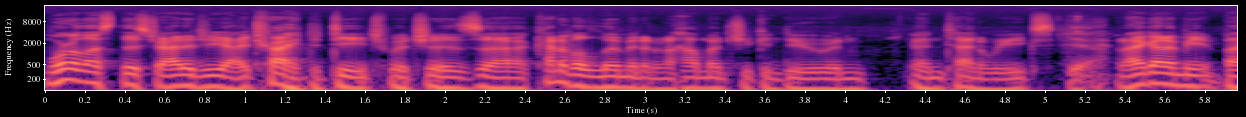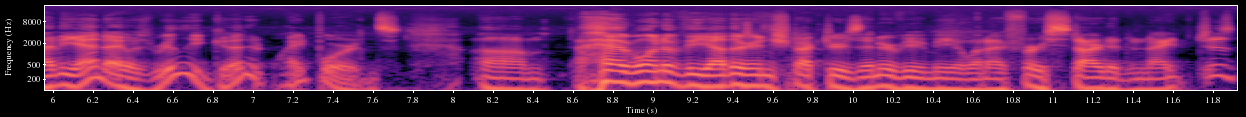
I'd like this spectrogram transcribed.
more or less the strategy I tried to teach, which is uh, kind of a limit on how much you can do in, in 10 weeks. Yeah. And I got to meet, by the end, I was really good at whiteboards. Um, I had one of the other instructors interview me when I first started, and I just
